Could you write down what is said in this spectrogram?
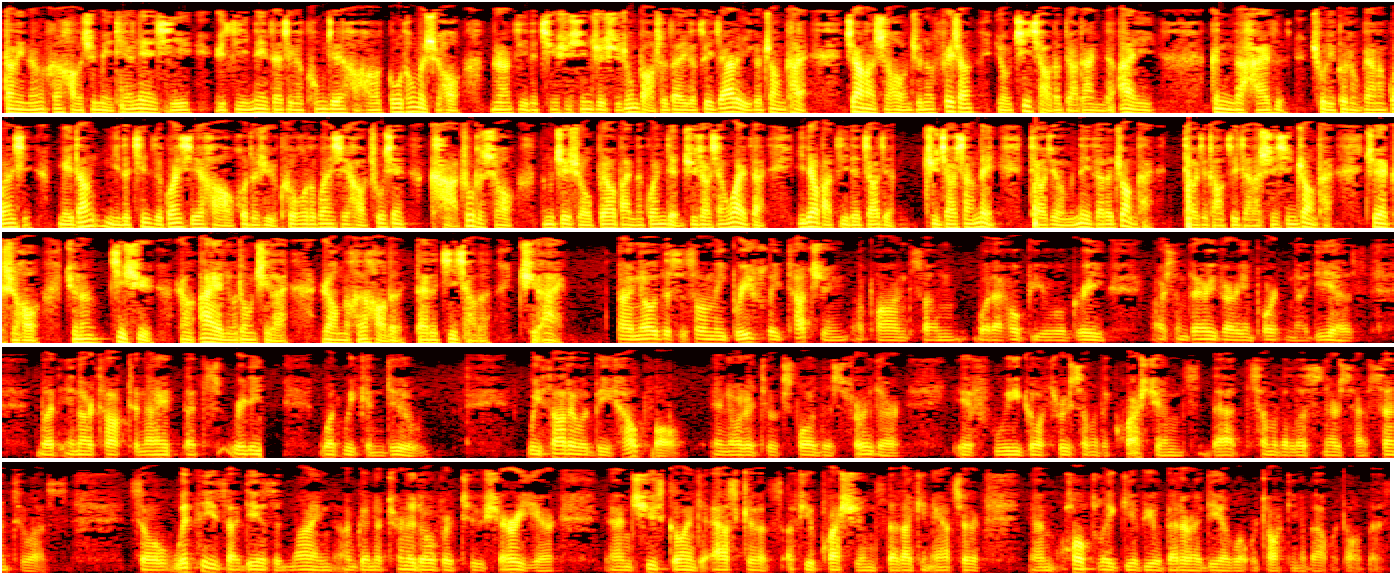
当你能很好的去每天练习与自己内在这个空间好好的沟通的时候，能让自己的情绪心智始终保持在一个最佳的一个状态，这样的时候，你就能非常有技巧的表达你的爱意。跟你的孩子处理各种各样的关系。每当你的亲子关系也好，或者是与客户的关系也好出现卡住的时候，那么这时候不要把你的观点聚焦向外在，一定要把自己的焦点聚焦向内，调节我们内在的状态，调节到最佳的身心状态。这个时候就能继续让爱流动起来，让我们很好的带着技巧的去爱。I know this is only briefly touching upon some what I hope you agree are some very very important ideas. but in our talk tonight, that's really what we can do. We thought it would be helpful in order to explore this further if we go through some of the questions that some of the listeners have sent to us. So with these ideas in mind, I'm going to turn it over to Sherry here, and she's going to ask us a few questions that I can answer and hopefully give you a better idea of what we're talking about with all this.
